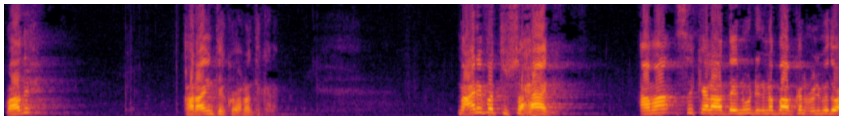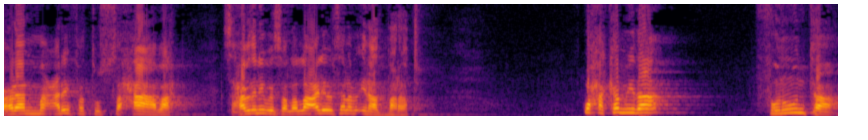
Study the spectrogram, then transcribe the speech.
waadix qaraaintay ku xidhanta kale macrifatu saxaabi ama si kale haddaynu dhigno baabkan culimadu waxay dhahaan macrifatu saxaaba saxaabada nebiga sala allahu alayh wasalam inaad barato. Waxaa ka mid a funuunta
